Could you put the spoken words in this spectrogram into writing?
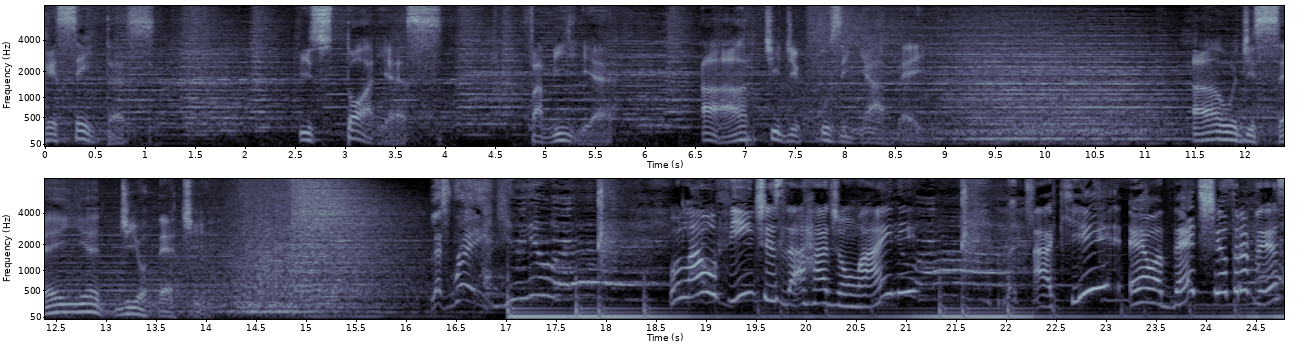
receitas, histórias, família, a arte de cozinhar bem. A Odisseia de Odete. Olá, ouvintes da Rádio Online. Aqui é Odete outra vez.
